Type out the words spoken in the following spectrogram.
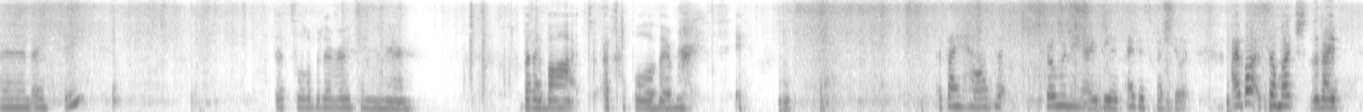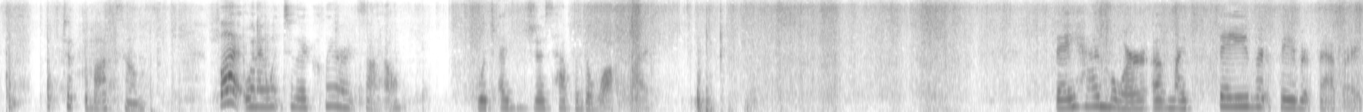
And I think that's a little bit of everything in there. But I bought a couple of everything. As I have so many ideas, I just got to do it. I bought so much that I took the box home. But when I went to the clearance aisle, which I just happened to walk by, they had more of my favorite, favorite fabric.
